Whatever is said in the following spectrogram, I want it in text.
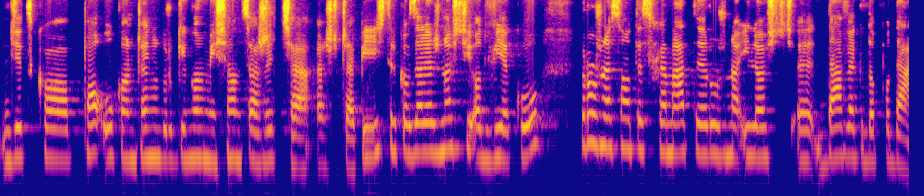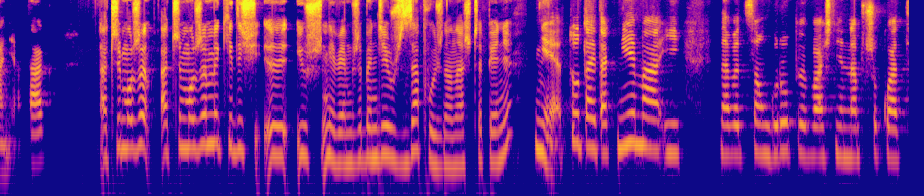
dziecko po ukończeniu drugiego miesiąca życia szczepić, tylko w zależności od wieku różne są te schematy, różna ilość e, dawek do podania, tak? A czy, może, a czy możemy kiedyś już, nie wiem, że będzie już za późno na szczepienie? Nie, tutaj tak nie ma i nawet są grupy właśnie na przykład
